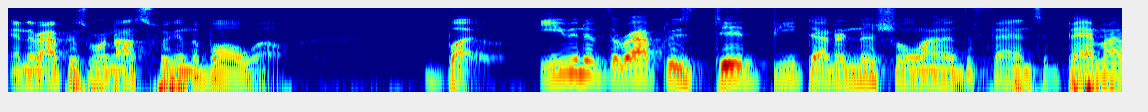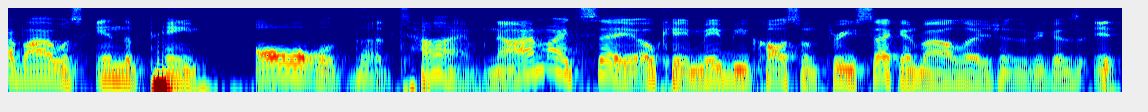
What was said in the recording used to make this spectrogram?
and the Raptors were not swinging the ball well. But even if the Raptors did beat that initial line of defense, Bam Adebayo was in the paint all the time. Now I might say, okay, maybe you call some three second violations because it,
